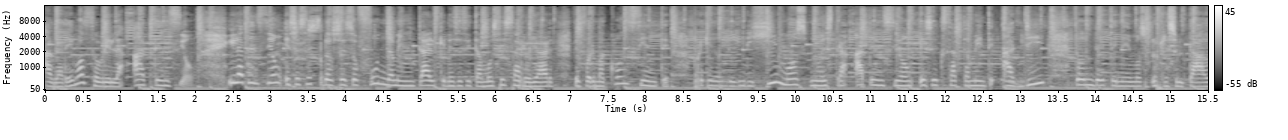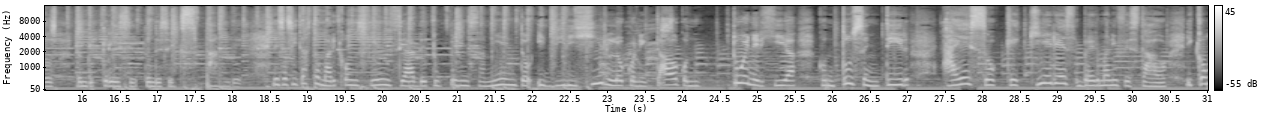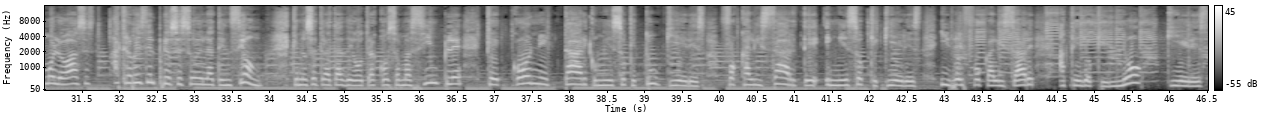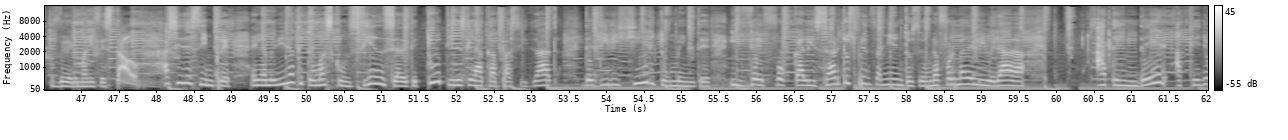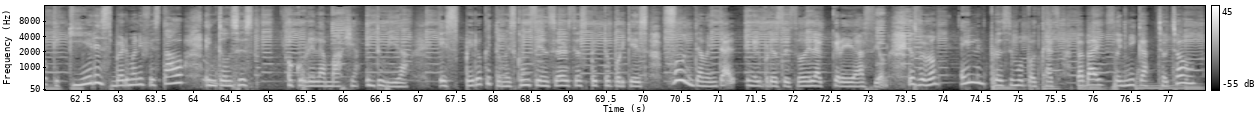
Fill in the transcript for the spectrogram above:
hablaremos sobre la atención. Y la atención es ese proceso fundamental que necesitamos desarrollar de forma consciente, porque donde dirigimos nuestra atención es exactamente allí donde tenemos los resultados, donde crece, donde se expande. Necesitas tomar conciencia de tu pensamiento y dirigirlo conectado con tu energía, con tu sentir a eso que quieres ver manifestado. ¿Y cómo lo haces? A través del proceso de la atención, que no se trata de otra cosa más simple que conectar con eso que tú quieres, focalizarte en eso que quieres y desfocalizar aquello que no quieres ver manifestado. Así de simple, en la medida que tomas conciencia de que tú tienes la capacidad de dirigir tu mente y de focalizar tus pensamientos de una forma deliberada, atender aquello que quieres ver manifestado, entonces ocurre la magia en tu vida. Espero que tomes conciencia de este aspecto porque es fundamental en el proceso de la creación. Nos vemos en el próximo podcast. Bye bye, soy Nika. Chau chau.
